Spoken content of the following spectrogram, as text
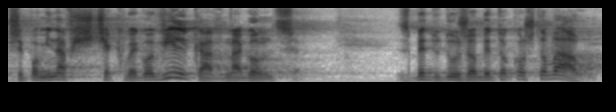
przypomina wściekłego wilka w nagonce. Zbyt dużo by to kosztowało.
